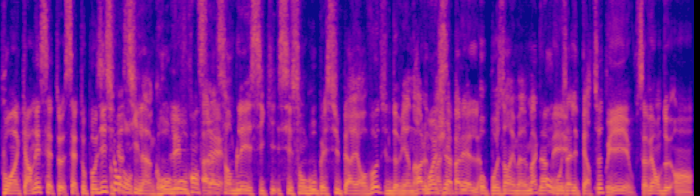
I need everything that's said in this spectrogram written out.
pour incarner cette, cette opposition. S'il a un gros groupe Français... à l'Assemblée, si, si, son groupe est supérieur au vôtre, il deviendra le Moi, principal opposant à Emmanuel Macron. vous allez perdre ce Oui, vous savez, en, en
